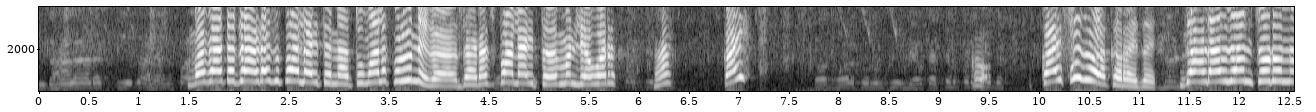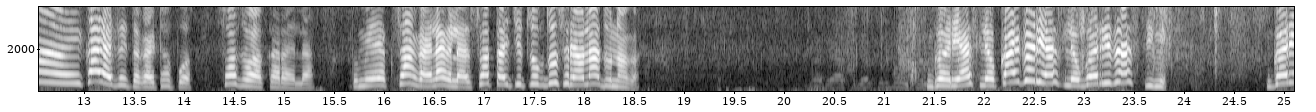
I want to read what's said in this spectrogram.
झाडाचं मग आता झाडाचं पाला येतं ना तुम्हाला कळू नये का? झाडाचं पाला येतं म्हणल्यावर हा? काय? क- काय सजवाळ करायचंय? झाडावर जाऊन चढून अं, काढायचं इथं काय ठप सजवाळ करायला. तुम्ही एक सांगायला लागला स्वतःची चूक दुसऱ्यावर लादू नका. घरी असल्यावर काय घरी असल्यावर? घरीच असते मी. घरी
